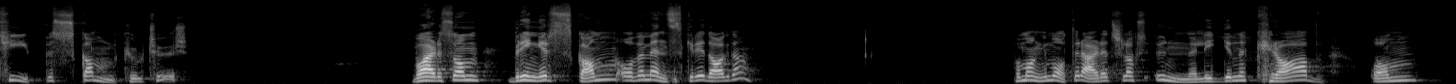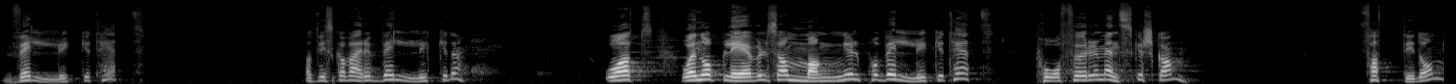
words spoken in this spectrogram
type skamkultur. Hva er det som bringer skam over mennesker i dag, da? På mange måter er det et slags underliggende krav om vellykkethet. At vi skal være vellykkede. Og, at, og en opplevelse av mangel på vellykkethet påfører mennesker skam. Fattigdom,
